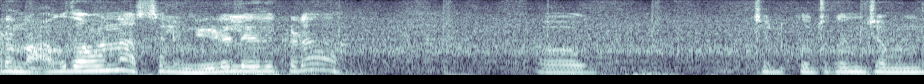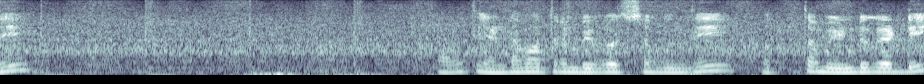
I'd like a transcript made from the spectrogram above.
ఇక్కడ నాకుదామని అసలు నీడ లేదు ఇక్కడ. కొంచెం కొంచెం ఉంది. కాబట్టి ఎండ మాత్రం బీభత్సం ఉంది. మొత్తం ఎండుగడ్డి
